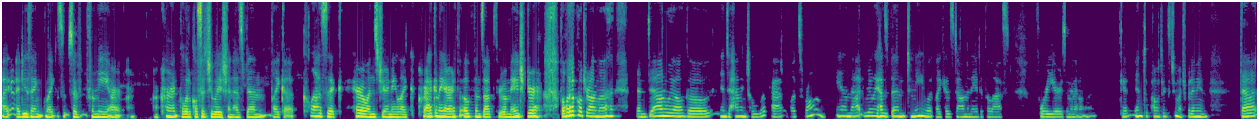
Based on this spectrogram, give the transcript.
I, I do think, like, so, so for me, our, our, our current political situation has been like a classic heroine's journey, like crack in the earth opens up through a major political drama, and down we all go into having to look at what's wrong and that really has been to me what like has dominated the last four years. I mean i don't want to get into politics too much but i mean that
